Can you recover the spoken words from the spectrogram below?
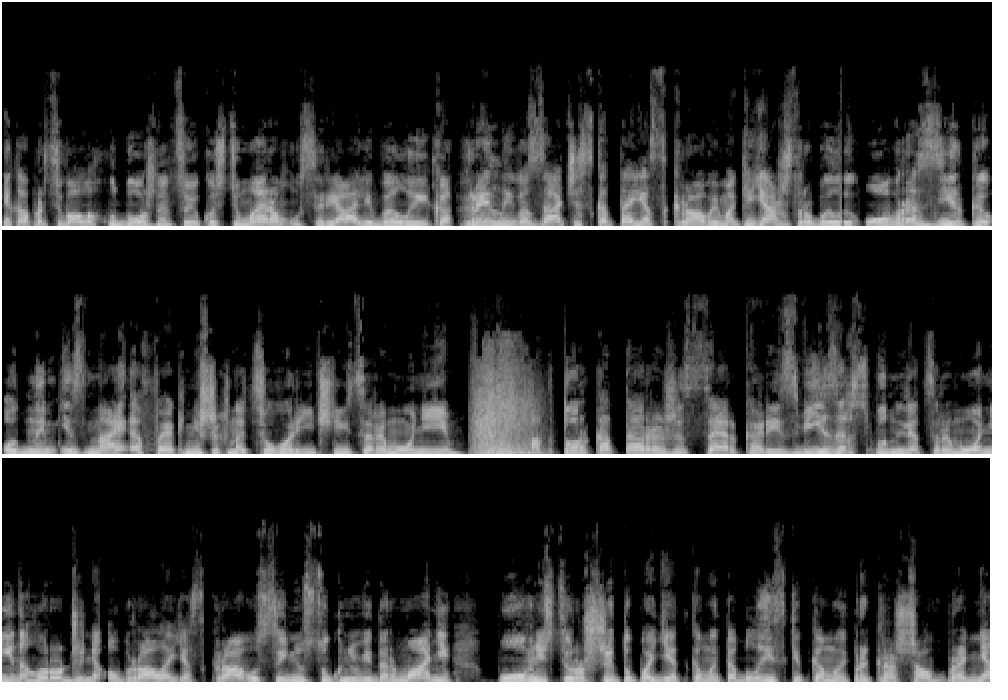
яка працювала художницею-костюмером у серіалі Велика. Грейлива зачіска та яскравий макіяж зробили образ зірки одним із найефектніших на цьогорічній церемонії. Акторка та режисерка Різ Візерспун для церемонії нагородження обрала яскраву синю сукню від Армані, повністю розшиту паєтками та блискітками. Прикрашав вбрання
